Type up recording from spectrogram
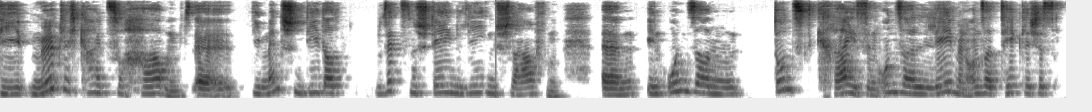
die Möglichkeit zu haben, äh, die Menschen, die dort sitzen, stehen, liegen, schlafen, ähm, in unseren Dunstkreis, in unser Leben, in unser tägliches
